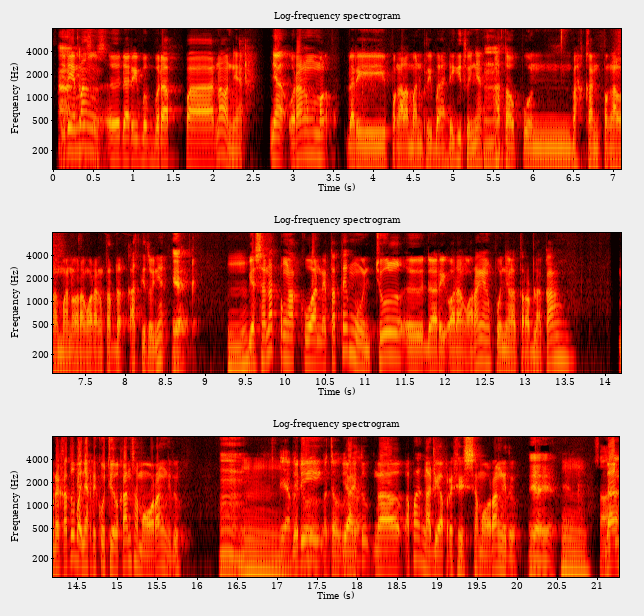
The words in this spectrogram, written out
Ah, Jadi terus, emang terus. eh, dari beberapa naon ya, ya orang dari pengalaman pribadi gitunya Hmm. ataupun bahkan pengalaman orang-orang terdekat gitunya. ya Hmm. Biasanya pengakuan eta teh muncul eh, dari orang-orang yang punya latar belakang mereka tuh banyak dikucilkan sama orang gitu. hmm Hmm. Iya betul Jadi betul. ya betul. itu nggak apa nggak diapresiasi sama orang gitu. iya iya Hmm. Soalnya, Dan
